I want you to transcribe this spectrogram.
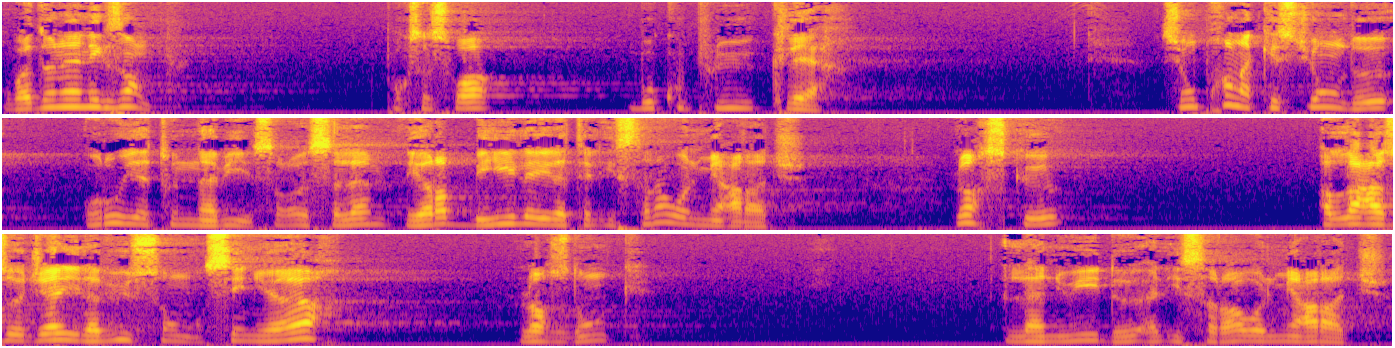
On va donner un exemple pour que ce soit beaucoup plus clair. Si on prend la question de Ru'yatun Nabi Mi'raj, lorsque Allah il a vu son Seigneur lors donc la nuit de Al-Isra ou Al-Mi'raj.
